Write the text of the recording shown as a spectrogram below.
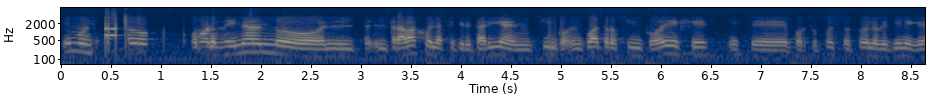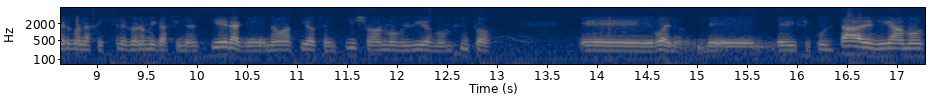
hemos estado ordenando el, trabajo de la Secretaría en, cinco, en cuatro o cinco ejes, este, por supuesto todo lo que tiene que ver con la gestión económica financiera, que no ha sido sencillo, hemos vivido momentos eh, bueno, de, dificultades, digamos.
